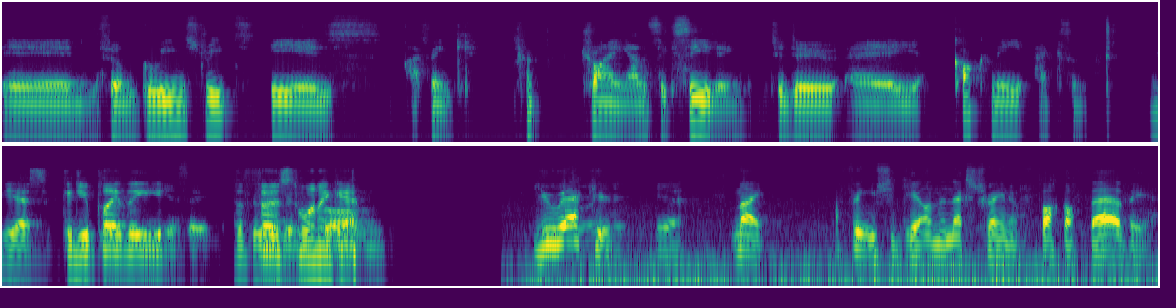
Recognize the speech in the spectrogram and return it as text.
in the film Green Street. He is, I think, trying and succeeding to do a Cockney accent. Yes. Could you play the the first hooligan one again? You reckon? Yeah. Mate, I think you should get on the next train and fuck off out of here.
